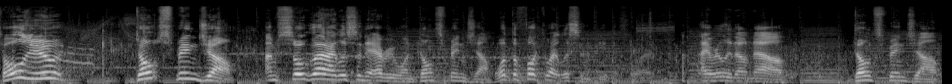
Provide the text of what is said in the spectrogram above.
Told you! Don't spin jump. I'm so glad I listened to everyone. Don't spin jump. What the fuck do I listen to people for? I really don't know. Don't spin jump.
